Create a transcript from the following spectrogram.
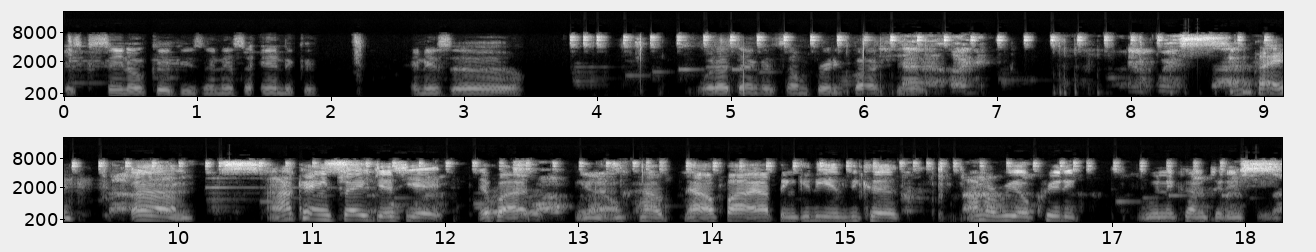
It's casino cookies, and it's an indica, and it's uh, what I think is some pretty fire shit. okay. Um, I can't say just yet if I, you know, how how far I think it is because I'm a real critic when it comes to this shit.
